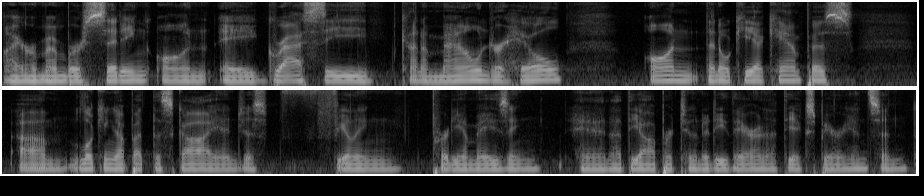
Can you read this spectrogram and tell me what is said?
I remember sitting on a grassy kind of mound or hill on the Nokia campus, um, looking up at the sky and just feeling pretty amazing and at the opportunity there and at the experience and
